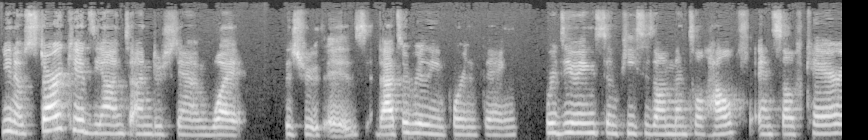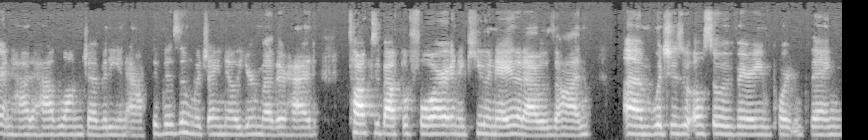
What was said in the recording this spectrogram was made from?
you know, start kids young to understand what the truth is. That's a really important thing. We're doing some pieces on mental health and self care and how to have longevity and activism, which I know your mother had talked about before in a Q&A that I was on, um, which is also a very important thing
